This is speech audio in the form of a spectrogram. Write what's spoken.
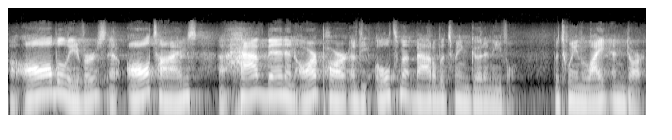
Uh, all believers at all times uh, have been and are part of the ultimate battle between good and evil, between light and dark,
